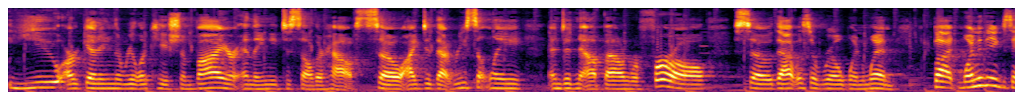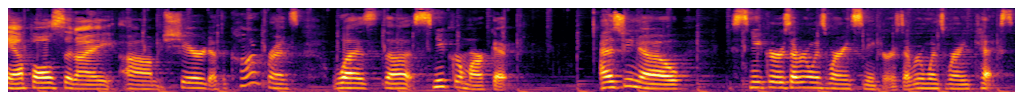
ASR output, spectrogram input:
you are getting the relocation buyer and they need to sell their house. So I did that recently and did an outbound referral. So that was a real win win. But one of the examples that I um, shared at the conference was the sneaker market. As you know, sneakers, everyone's wearing sneakers, everyone's wearing kicks.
